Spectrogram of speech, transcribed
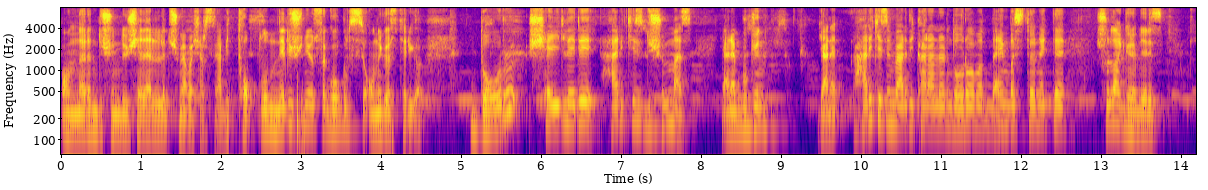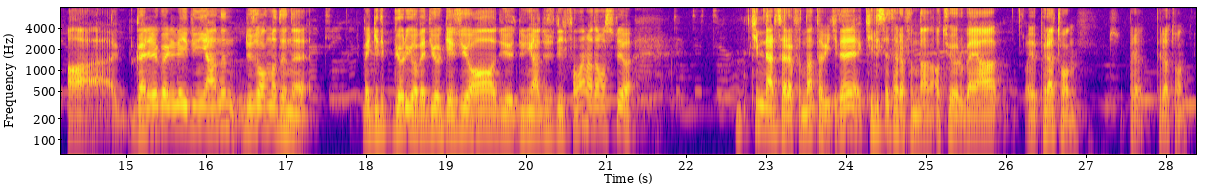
onların düşündüğü şeylerle düşünmeye başlarsınız. Yani bir toplum ne düşünüyorsa Google size onu gösteriyor. Doğru şeyleri herkes düşünmez. Yani bugün yani herkesin verdiği kararların doğru olmadığında en basit örnekte şuradan görebiliriz. Galileo Galilei dünyanın düz olmadığını ve gidip görüyor ve diyor geziyor aa diyor dünya düz değil falan adam asılıyor. Kimler tarafından tabii ki de kilise tarafından atıyor veya e, Platon Platon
